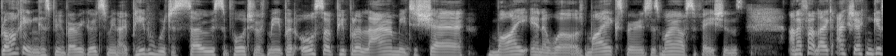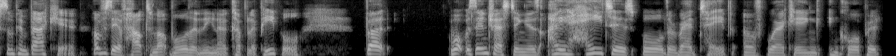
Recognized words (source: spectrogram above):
blogging has been very good to me. Like people were just so supportive of me, but also people allowing me to share my inner world, my experiences, my observations. And I felt like actually I can give something back here. Obviously I've helped a lot more than, you know, a couple of people, but what was interesting is I hated all the red tape of working in corporate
